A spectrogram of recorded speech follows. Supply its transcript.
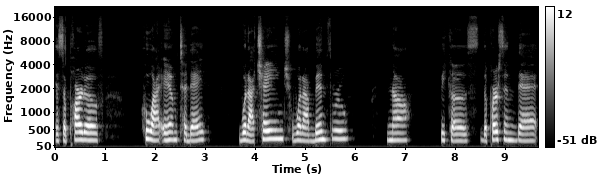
It's a part of who I am today. Would I change what I've been through? Nah, because the person that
